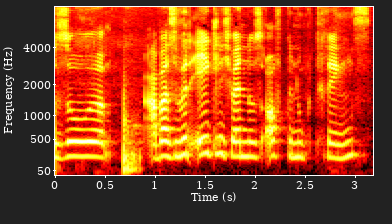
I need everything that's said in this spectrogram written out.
so, aber es wird eklig, wenn du es oft genug trinkst.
